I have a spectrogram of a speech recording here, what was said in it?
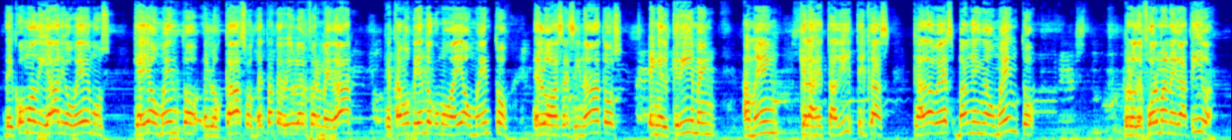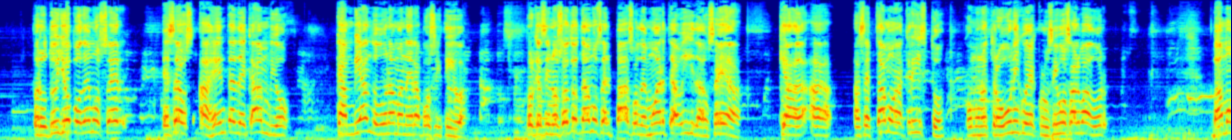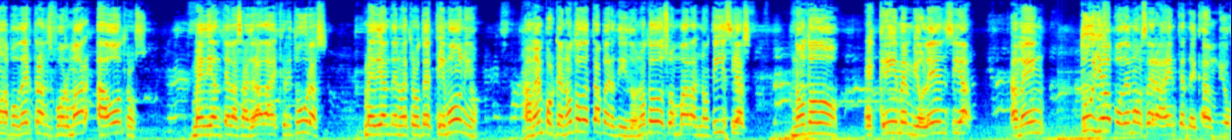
de cómo a diario vemos que hay aumento en los casos de esta terrible enfermedad que estamos viendo como hay aumento en los asesinatos, en el crimen, amén, que las estadísticas cada vez van en aumento, pero de forma negativa. Pero tú y yo podemos ser esos agentes de cambio cambiando de una manera positiva. Porque si nosotros damos el paso de muerte a vida, o sea, que aceptamos a Cristo como nuestro único y exclusivo Salvador, vamos a poder transformar a otros mediante las sagradas escrituras, mediante nuestro testimonio. Amén, porque no todo está perdido, no todo son malas noticias, no todo es crimen, violencia. Amén. Tú y yo podemos ser agentes de cambio.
